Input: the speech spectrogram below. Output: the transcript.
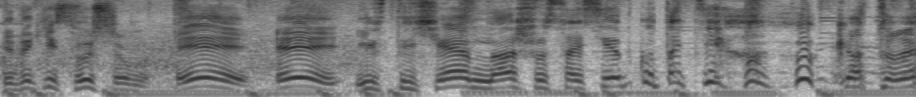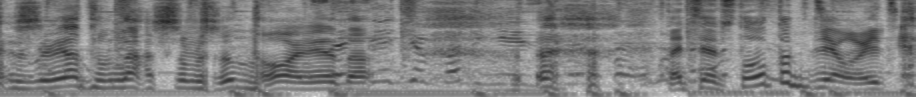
и такие слышим, эй, эй, и встречаем нашу соседку Татьяну, которая живет в нашем же доме. В соседнем подъезде. Татьяна, что вы тут делаете?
